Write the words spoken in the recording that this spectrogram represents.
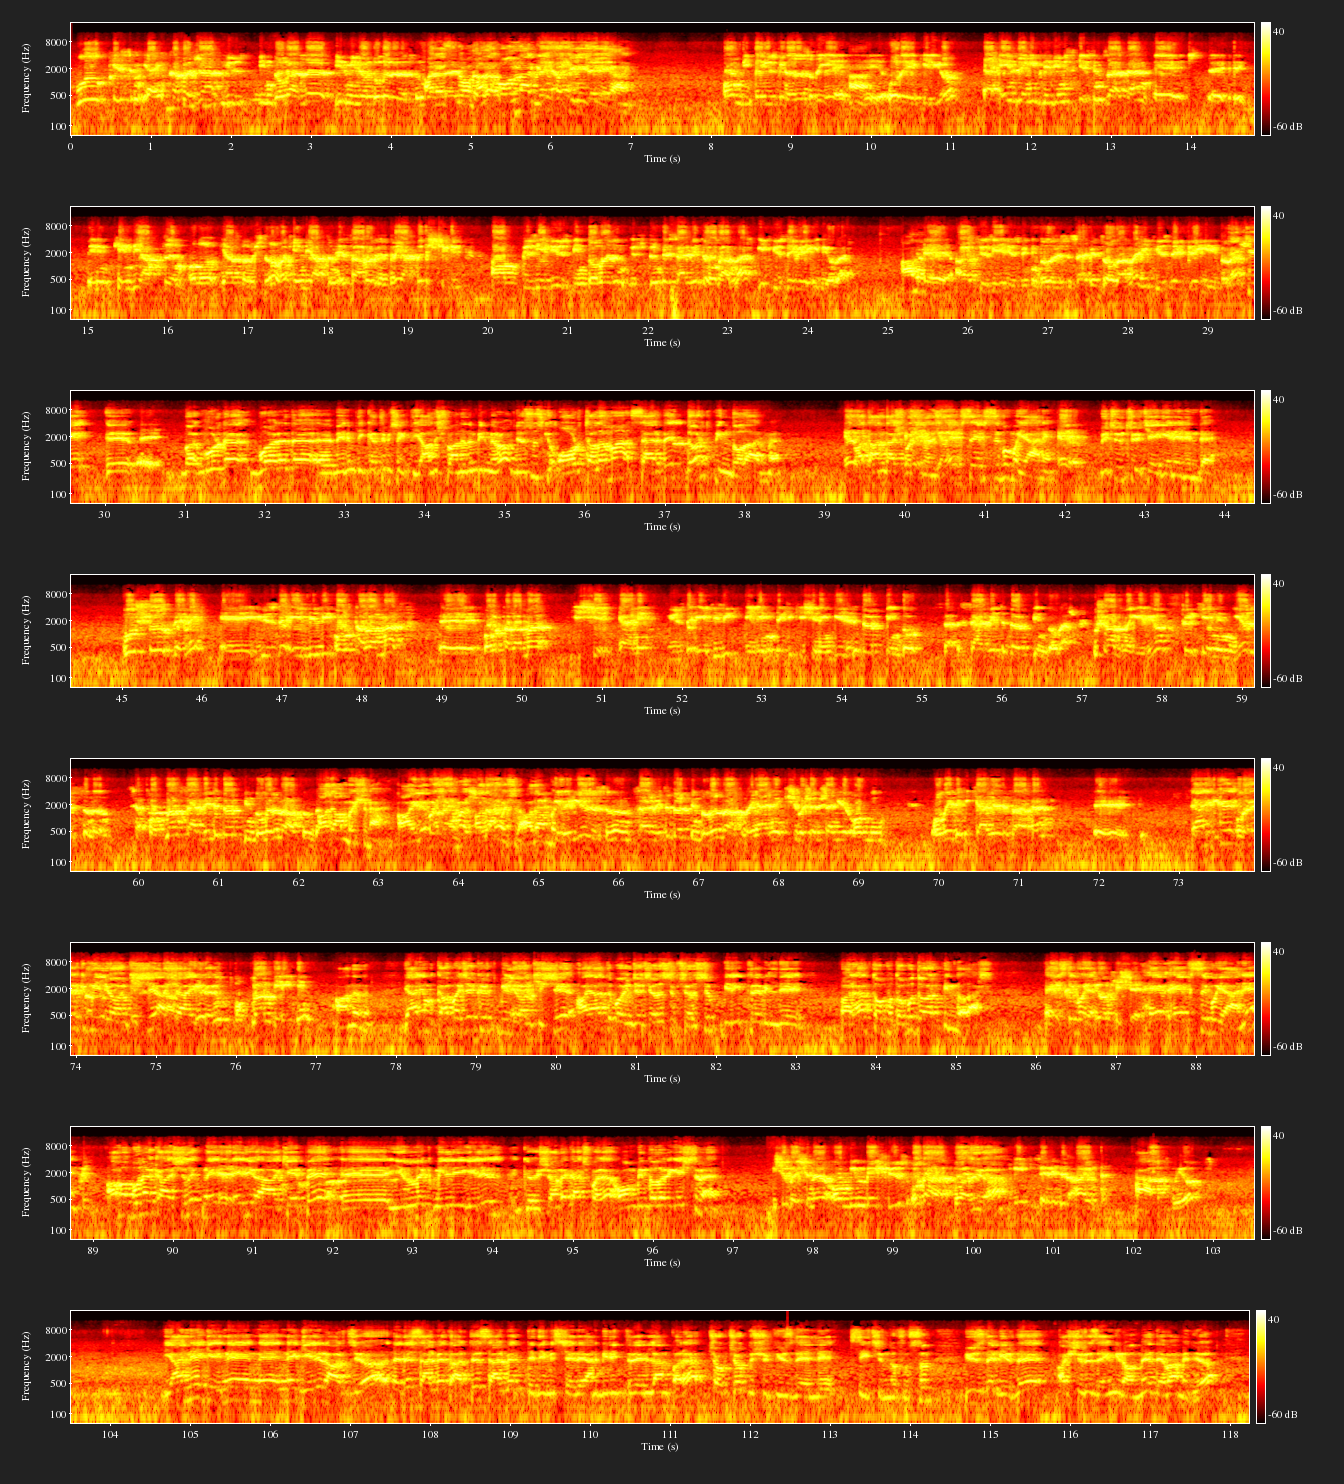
bu kesim yani kabaca 100 bin dolarla 1 milyon dolar arasında. Arasında olanlar onlar bile Veya fakirleşiyor yani. 10 bin ile 100 bin arası Ha. e, oraya geliyor. Yani en zengin dediğimiz kesim zaten e, işte, e, benim kendi yaptığım, onu yazmamıştım ama kendi yaptığım hesaba göre yaklaşık 600-700 bin doların üstünde serveti olanlar ilk yüzde bire gidiyorlar. Anladım. E, 600-700 bin dolar üstü serveti olanlar ilk yüzde bire giriyorlar. Peki e, bak burada bu arada e, benim dikkatimi çekti. Yanlış mı anladım bilmiyorum ama diyorsunuz ki ortalama servet 4000 dolar mı? Evet. Vatandaş başına Evet, yani- Hepsi hepsi bu mu yani? Evet. Bütün Türkiye genelinde. Bu şu demek e, yüzde ellilik ortalama e, ortalama kişi yani yüzde ellilik dilimindeki kişinin geliri 4000 dolar. Serveti 4000 dolar. Bu şu anlama geliyor. Türkiye'nin yarısının toplam serveti 4000 doların altında. Adam başına. Aile başına mı? Adam başına. Adam başına. Türkiye'nin yarısının serveti 4000 doların altında. Yani kişi başına düşen gelir 10 bin olayı da hikaye zaten. E, Yani 40, 40 milyon kişi çalışıp çalışıp biriktirebildiği para topu topu 4000 dolar. Hepsi bu ya. milyon kişi. Hep, hepsi bu yani. Ama buna karşılık ne, ne diyor AKP? Ee, yıllık milli gelir şu anda kaç para? 10 bin doları geçti mi? Kişi başına 10.500 o da bu Diyor. arada 7 senedir aynı. Ha. Artmıyor. Yani ne, ne, ne, ne gelir artıyor ne de servet artıyor. Servet dediğimiz şeyde yani biriktirebilen para çok çok düşük yüzde ellisi için nüfusun. Yüzde bir de aşırı zengin olmaya devam ediyor.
